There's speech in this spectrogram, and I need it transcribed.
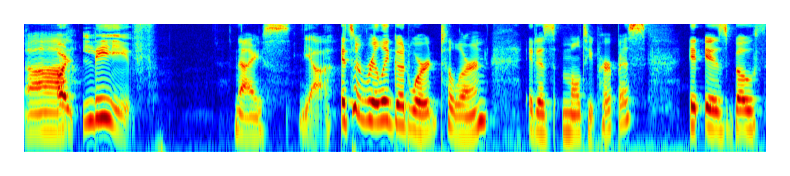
Ah, or leave. nice. Yeah. It's a really good word to learn. It is multi-purpose. It is both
